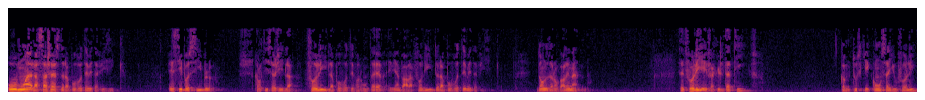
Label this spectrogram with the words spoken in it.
au moins la sagesse de la pauvreté métaphysique, et si possible, quand il s'agit de la folie de la pauvreté volontaire, eh bien par la folie de la pauvreté métaphysique, dont nous allons parler maintenant. Cette folie est facultative, comme tout ce qui est conseil ou folie.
